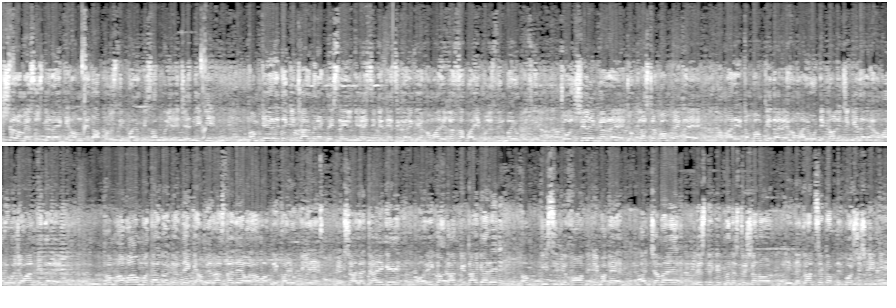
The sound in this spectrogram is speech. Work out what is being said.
शर्म महसूस कर रहे हैं कि हमने ना फलस्तीन भाइयों के साथ कोई एजेंसी की हम कह रहे थे कि चार मिनट में इसराइल की ऐसी की तैसी करेंगे। हमारी गजा भाई फलस्तीन भाइयों पे जो शिलिंग कर रहे हैं, जो क्लस्टर बम फेंक रहे हैं, हमारे बम किधर है? हमारी वो टेक्नोलॉजी किधर है? हमारे वो जवान किधर है? हम आवाम मुतालबा करते हैं कि हमें रास्ता दे और हम अपने भाइयों के लिए इंशाल्लाह जाएँगे। और ये कप्तान की टाइगर है। हम किसी भी खौफ के बगैर आज जमा डिस्ट्रिक्ट एडमिनिस्ट्रेशन और निगरान से अपने कोशिश की कि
